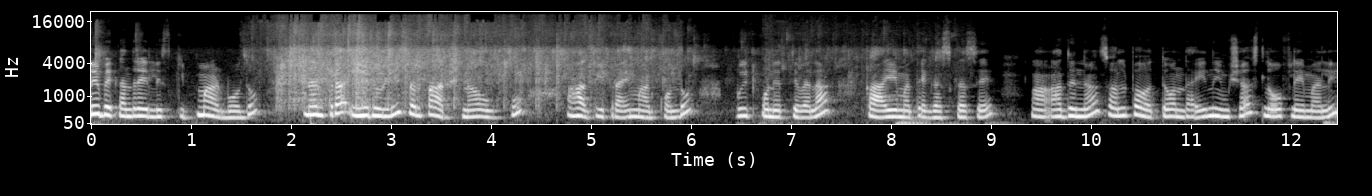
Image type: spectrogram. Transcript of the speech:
ನೀವು ಬೇಕಂದರೆ ಇಲ್ಲಿ ಸ್ಕಿಪ್ ಮಾಡ್ಬೋದು. ನಂತರ ಈರುಳ್ಳಿ, ಸ್ವಲ್ಪ ಅರಿಶಿನ ಉಪ್ಪು ಹಾಕಿ ಫ್ರೈ ಮಾಡಿಕೊಂಡು ಬಿಟ್ಕೊಂಡಿರ್ತೀವಲ್ಲ? ಕಾಯಿ ಮತ್ತು ಗಸಗಸೆ. ಅದನ್ನು ಸ್ವಲ್ಪ ಹೊತ್ತು ಒಂದು ಐದು ನಿಮಿಷ ಸ್ಲೋ ಫ್ಲೇಮಲ್ಲಿ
